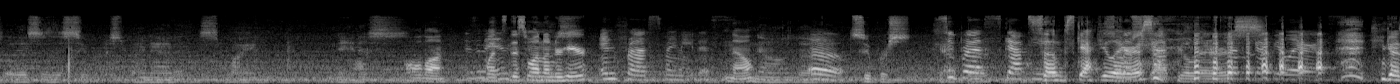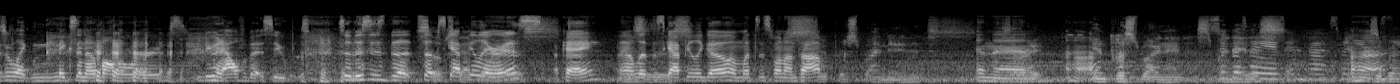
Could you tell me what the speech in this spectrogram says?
So this is the supraspinatus, spinatus. Hold on. Isn't What's this one under here? Infraspinatus. No. No, the Oh. super Suprascapularis. Subscapularis. Subscapularis. Subscapularis. you guys are like mixing up all the words. You're doing alphabet soup. So this is the subscapularis. Subscapularis. Okay. Now This let the scapula go. And what's this one on top? Supraspinatus. And Is then. that right? huh. Infraspinatus. Supraspinatus, Spinatus. infraspinatus. Uh-huh.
